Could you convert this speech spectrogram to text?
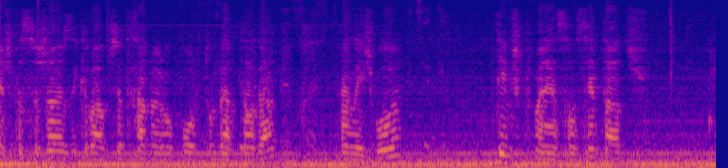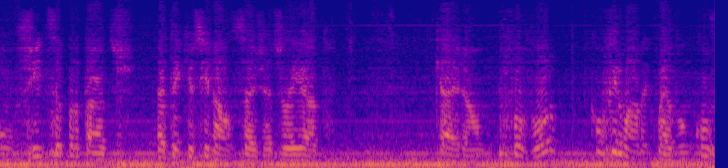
senhores passageiros, acabámos de aterrar no aeroporto Humberto Delgado, em Lisboa. Pedimos que permaneçam sentados, com os cintos apertados, até que o sinal seja desligado. Queiram, por favor, confirmar que levam com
